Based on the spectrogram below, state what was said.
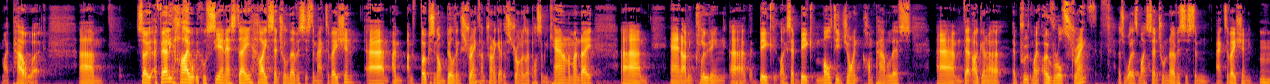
my power work. Um, so a fairly high, what we call CNS day, high central nervous system activation. Um, I'm, I'm focusing on building strength. I'm trying to get as strong as I possibly can on a Monday. Um, and I'm including uh, big, like I said, big multi-joint compound lifts um, that are going to improve my overall strength as well as my central nervous system activation. Mm-hmm.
